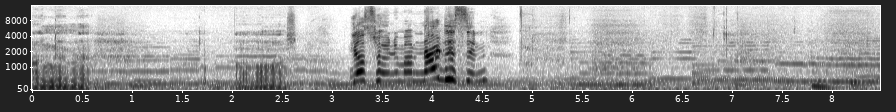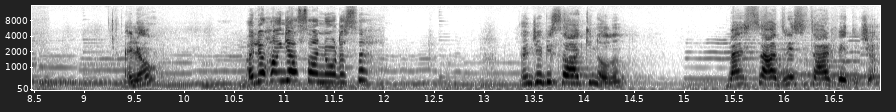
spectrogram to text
Anneme babama Ya söylemem neredesin? Alo? Alo hangi hastane orası? Önce bir sakin olun. Ben size adresi tarif edeceğim.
